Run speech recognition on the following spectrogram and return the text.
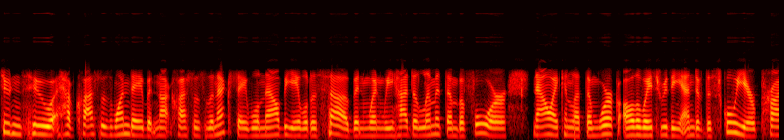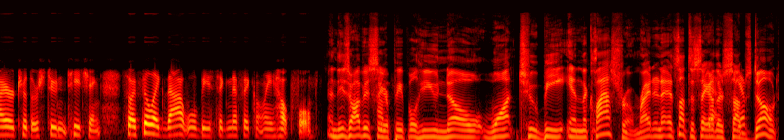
students who have classes one day but not classes the next day will now be able to sub. And when we had to limit them before now I can let them work all the way through the end of the school year prior to their student teaching. So I feel like that will be significantly helpful. And these obviously are people who you know want to be in the classroom right? And it's not to say other subs yep. don't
